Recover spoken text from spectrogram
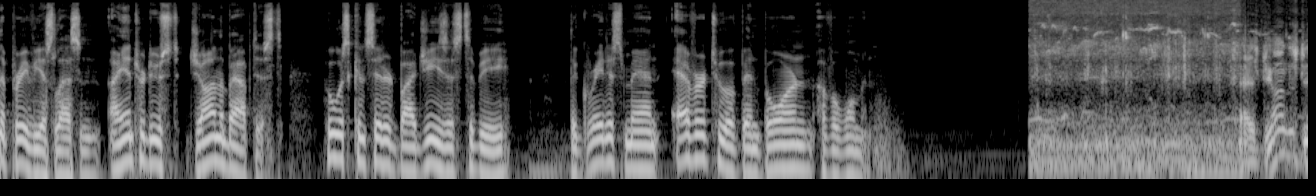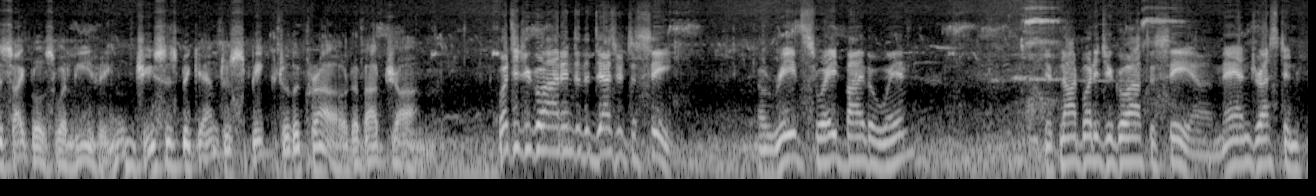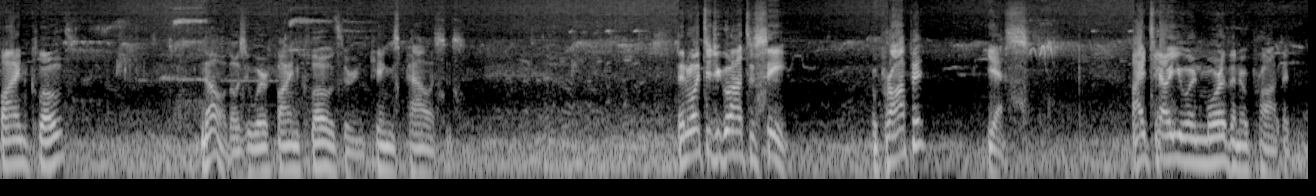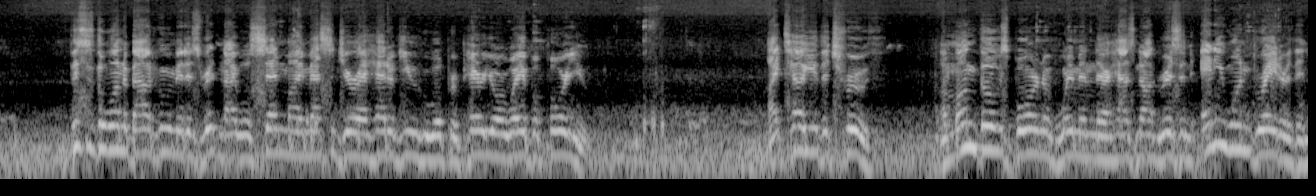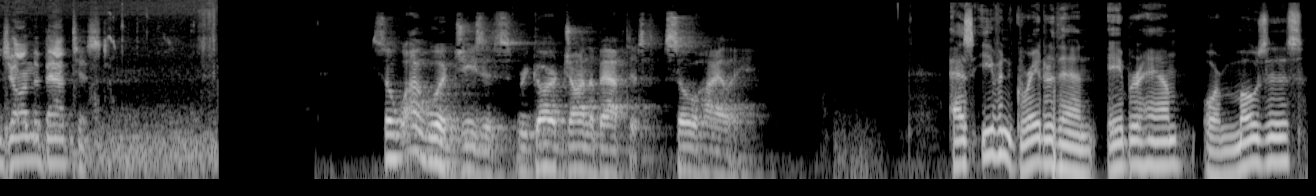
In the previous lesson, I introduced John the Baptist, who was considered by Jesus to be the greatest man ever to have been born of a woman. As John's disciples were leaving, Jesus began to speak to the crowd about John. What did you go out into the desert to see? A reed swayed by the wind? If not, what did you go out to see? A man dressed in fine clothes? No, those who wear fine clothes are in king's palaces. Then what did you go out to see? A prophet? Yes. I tell you, and more than a prophet. This is the one about whom it is written, I will send my messenger ahead of you who will prepare your way before you. I tell you the truth. Among those born of women, there has not risen anyone greater than John the Baptist. So, why would Jesus regard John the Baptist so highly? As even greater than Abraham or Moses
